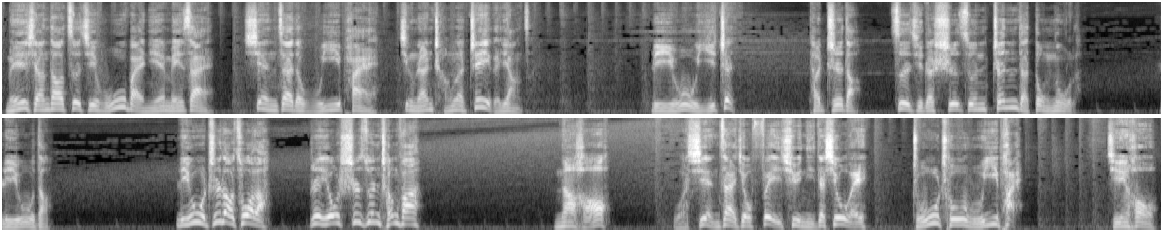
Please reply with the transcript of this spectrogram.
没想到自己五百年没在，现在的五一派竟然成了这个样子。李悟一震，他知道自己的师尊真的动怒了。李悟道：“李悟知道错了，任由师尊惩罚。”那好，我现在就废去你的修为，逐出五一派，今后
